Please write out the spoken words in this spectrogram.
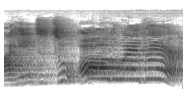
I hinted to all the way there.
